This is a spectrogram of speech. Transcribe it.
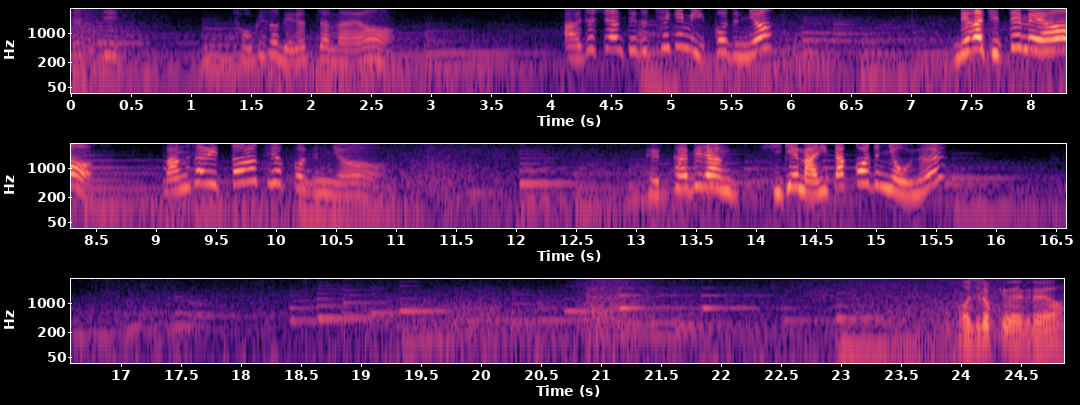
아저씨 저기서 내렸잖아요. 아저씨한테도 책임이 있거든요. 내가 쟤 때문에요. 망사리 떨어뜨렸거든요. 백합이랑 되게 많이 땄거든요 오늘. 어지럽게 왜 그래요?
